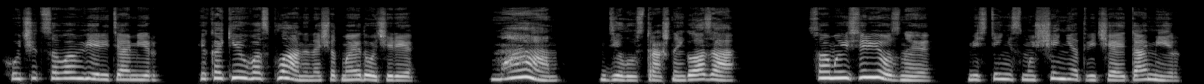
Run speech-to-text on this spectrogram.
Хочется вам верить, Амир. И какие у вас планы насчет моей дочери? Мам! Делаю страшные глаза. Самые серьезные. Без тени смущения отвечает Амир.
